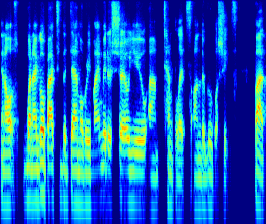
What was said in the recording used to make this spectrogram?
and I'll when I go back to the demo, remind me to show you um, templates on the Google Sheets. But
